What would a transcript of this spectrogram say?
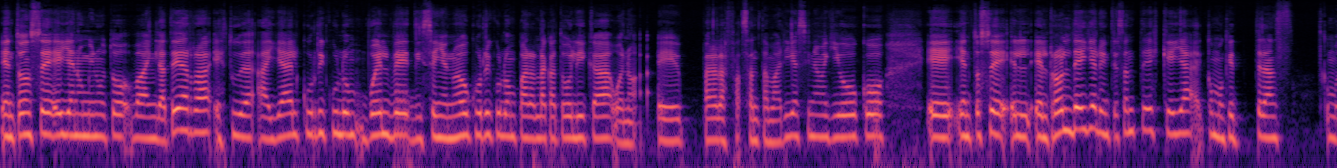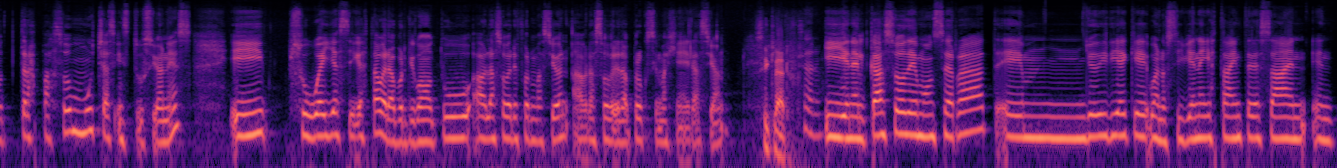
Entonces ella en un minuto va a Inglaterra, estudia allá el currículum, vuelve, diseña un nuevo currículum para la católica, bueno, eh, para la Santa María, si no me equivoco. Eh, y entonces el, el rol de ella, lo interesante es que ella como que trans como traspasó muchas instituciones y su huella sigue hasta ahora, porque cuando tú hablas sobre formación, hablas sobre la próxima generación. Sí, claro. Claro. Y en el caso de Montserrat, em, yo diría que, bueno, si bien ella estaba interesada en, en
